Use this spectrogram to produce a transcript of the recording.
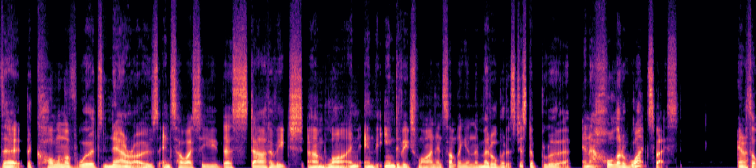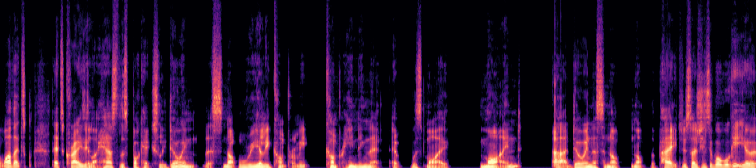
the the column of words narrows, and so I see the start of each um, line and the end of each line, and something in the middle, but it's just a blur and a whole lot of white space. And I thought, well, that's that's crazy. Like, how's this book actually doing this? Not really compre- comprehending that it was my mind uh, doing this and not not the page. And so she said, well, we'll get your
